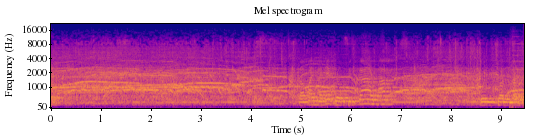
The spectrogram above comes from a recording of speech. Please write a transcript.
งศ์ประเสริฐต่อไปหมายเลข69 ครับ คุณชนระด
